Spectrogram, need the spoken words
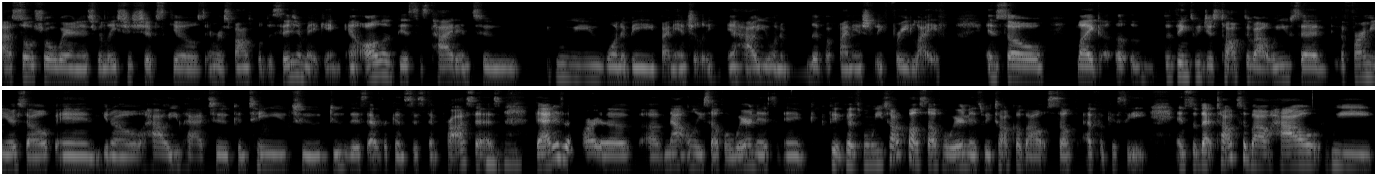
uh, social awareness, relationship skills, and responsible decision making. And all of this is tied into who you want to be financially and how you want to live a financially free life. And so, like uh, uh, the things we just talked about when you said affirming yourself and you know how you had to continue to do this as a consistent process mm-hmm. that is a part of, of not only self-awareness and because when we talk about self-awareness we talk about self-efficacy and so that talks about how we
